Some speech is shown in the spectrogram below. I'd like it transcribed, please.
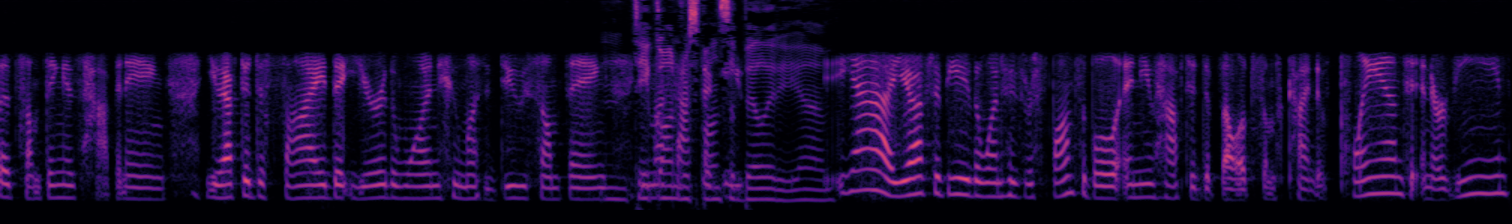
that something is happening. You have to decide that you're the one who must do something. You Take on have to- you- responsibility, yeah. yeah, you have to be the one who's responsible and you have to develop some kind of plan to intervene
